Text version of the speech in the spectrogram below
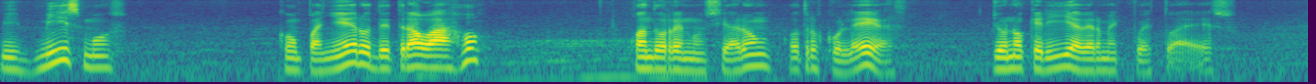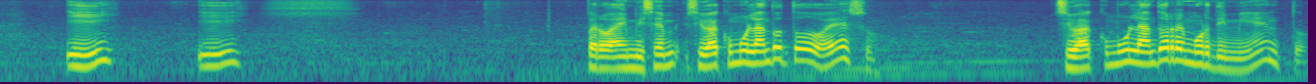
mis mismos compañeros de trabajo cuando renunciaron otros colegas. Yo no quería haberme expuesto a eso. Y, y, pero en mí se, se iba acumulando todo eso. Se iba acumulando remordimiento.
